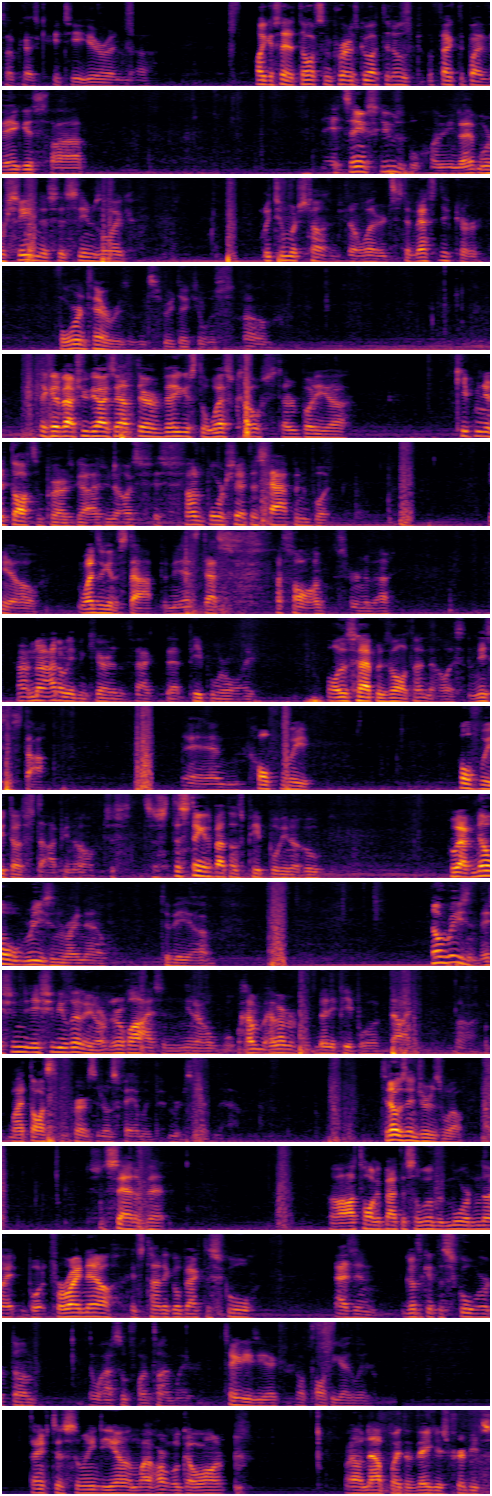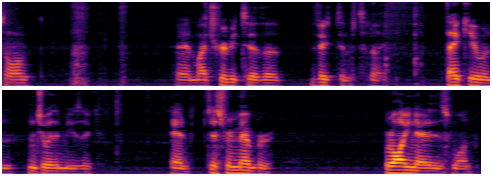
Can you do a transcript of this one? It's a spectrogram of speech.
What's up, guys? KT here, and uh, like I said, thoughts and prayers go out to those affected by Vegas. Uh, it's inexcusable. I mean, that we're seeing this. It seems like way too much time. You know, whether it's domestic or foreign terrorism, it's ridiculous. Um, thinking about you guys out there in Vegas, the West Coast. Everybody, uh, keeping your thoughts and prayers, guys. You know, it's, it's unfortunate this happened, but you know, when's it gonna stop? I mean, that's that's that's all I'm concerned about. I'm not. I don't even care to the fact that people are like, "Well, this happens all the time." No, listen, it needs to stop, and hopefully, hopefully it does stop. You know, just just just thinking about those people, you know, who who have no reason right now to be. Um, no reason. They shouldn't. They should be living their lives, and you know, however many people have died. Uh, my thoughts and prayers to those family members and uh, to those injured as well. It's a sad event. Uh, I'll talk about this a little bit more tonight, but for right now, it's time to go back to school. As in, go to get the schoolwork done, and we'll have some fun time later. Take it easy, extras. I'll talk to you guys later. Thanks to Celine Dion, My Heart Will Go On. I'll now play the Vegas tribute song and my tribute to the victims tonight. Thank you and enjoy the music. And just remember, we're all united as one.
